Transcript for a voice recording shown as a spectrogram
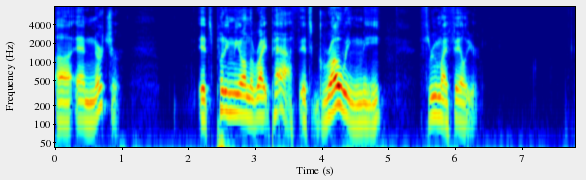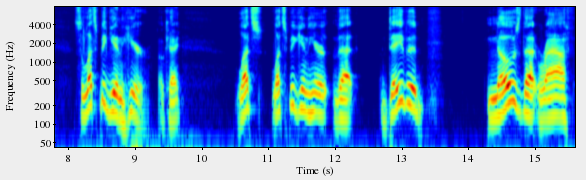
uh, and nurture. It's putting me on the right path. It's growing me through my failure. So let's begin here, okay? Let's let's begin here that David knows that wrath,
